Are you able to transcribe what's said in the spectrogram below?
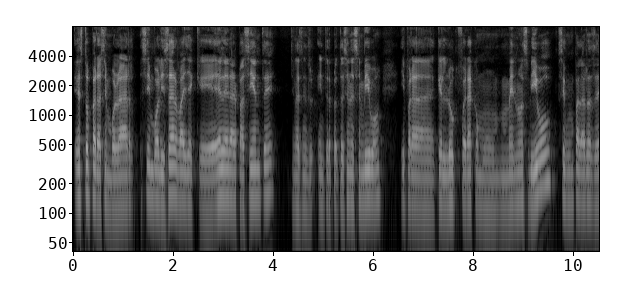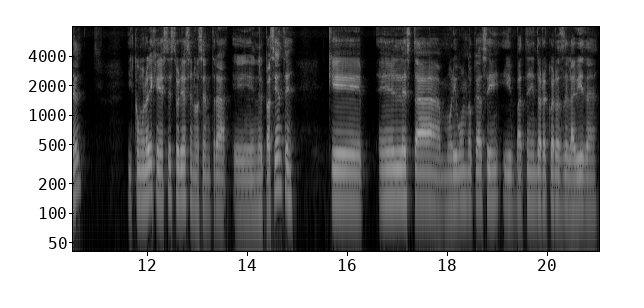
Esto para simbolar, simbolizar, vaya, que él era el paciente en las interpretaciones en vivo y para que el look fuera como menos vivo, según palabras de él. Y como lo dije, esta historia se nos centra en el paciente, que él está moribundo casi y va teniendo recuerdos de la vida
